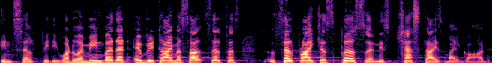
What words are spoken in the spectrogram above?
in self pity. What do I mean by that? Every time a self righteous person is chastised by God,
